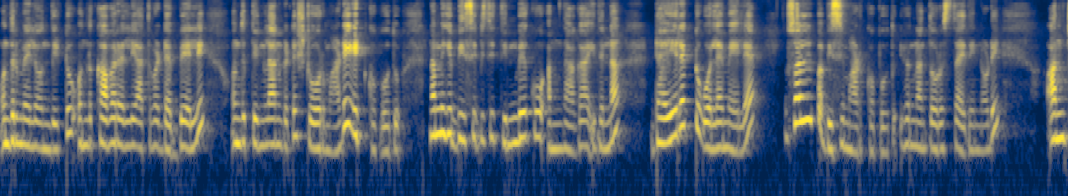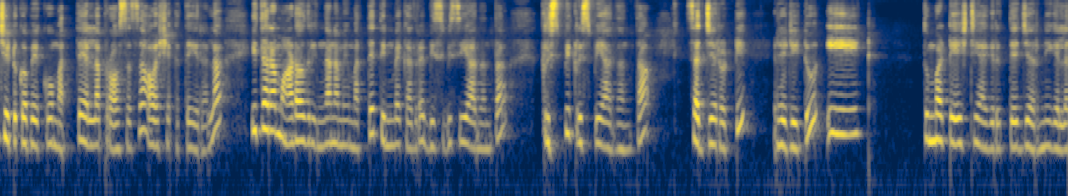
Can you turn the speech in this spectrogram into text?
ಒಂದ್ರ ಮೇಲೆ ಒಂದಿಟ್ಟು ಒಂದು ಕವರಲ್ಲಿ ಅಥವಾ ಡಬ್ಬೆಯಲ್ಲಿ ಒಂದು ತಿಂಗಳಾನ್ಗಟ್ಟೆ ಸ್ಟೋರ್ ಮಾಡಿ ಇಟ್ಕೋಬೋದು. ನಮಗೆ ಬಿಸಿ ಬಿಸಿ ತಿನ್ನಬೇಕು ಅಂದಾಗ ಇದನ್ನು ಡೈರೆಕ್ಟ್ ಒಲೆ ಮೇಲೆ ಸ್ವಲ್ಪ ಬಿಸಿ ಮಾಡ್ಕೋಬೋದು. ಇವಾಗ ನಾನು ತೋರಿಸ್ತಾ ಇದ್ದೀನಿ ನೋಡಿ. ಹಂಚಿಟ್ಕೋಬೇಕು ಮತ್ತೆ ಎಲ್ಲ ಪ್ರಾಸೆಸ್ ಅವಶ್ಯಕತೆ ಇರಲ್ಲ. ಈ ಥರ ಮಾಡೋದ್ರಿಂದ ನಮಗೆ ಮತ್ತೆ ತಿನ್ನಬೇಕಾದ್ರೆ ಬಿಸಿ ಬಿಸಿ ಆದಂಥ ಕ್ರಿಸ್ಪಿ ಕ್ರಿಸ್ಪಿ ಆದಂಥ ಸಜ್ಜೆ ರೊಟ್ಟಿ ರೆಡಿ ಟು ಈಟ್ ತುಂಬ ಟೇಸ್ಟಿಯಾಗಿರುತ್ತೆ ಜರ್ನಿಗೆಲ್ಲ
